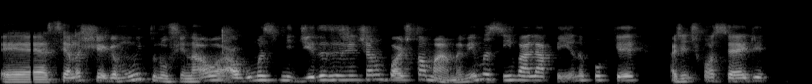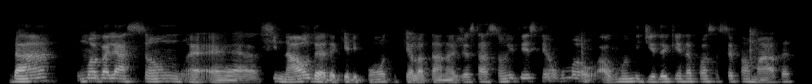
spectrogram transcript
é, se ela chega muito no final, algumas medidas a gente já não pode tomar, mas mesmo assim vale a pena porque a gente consegue dar uma avaliação é, é, final da, daquele ponto que ela está na gestação e ver se tem alguma, alguma medida que ainda possa ser tomada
